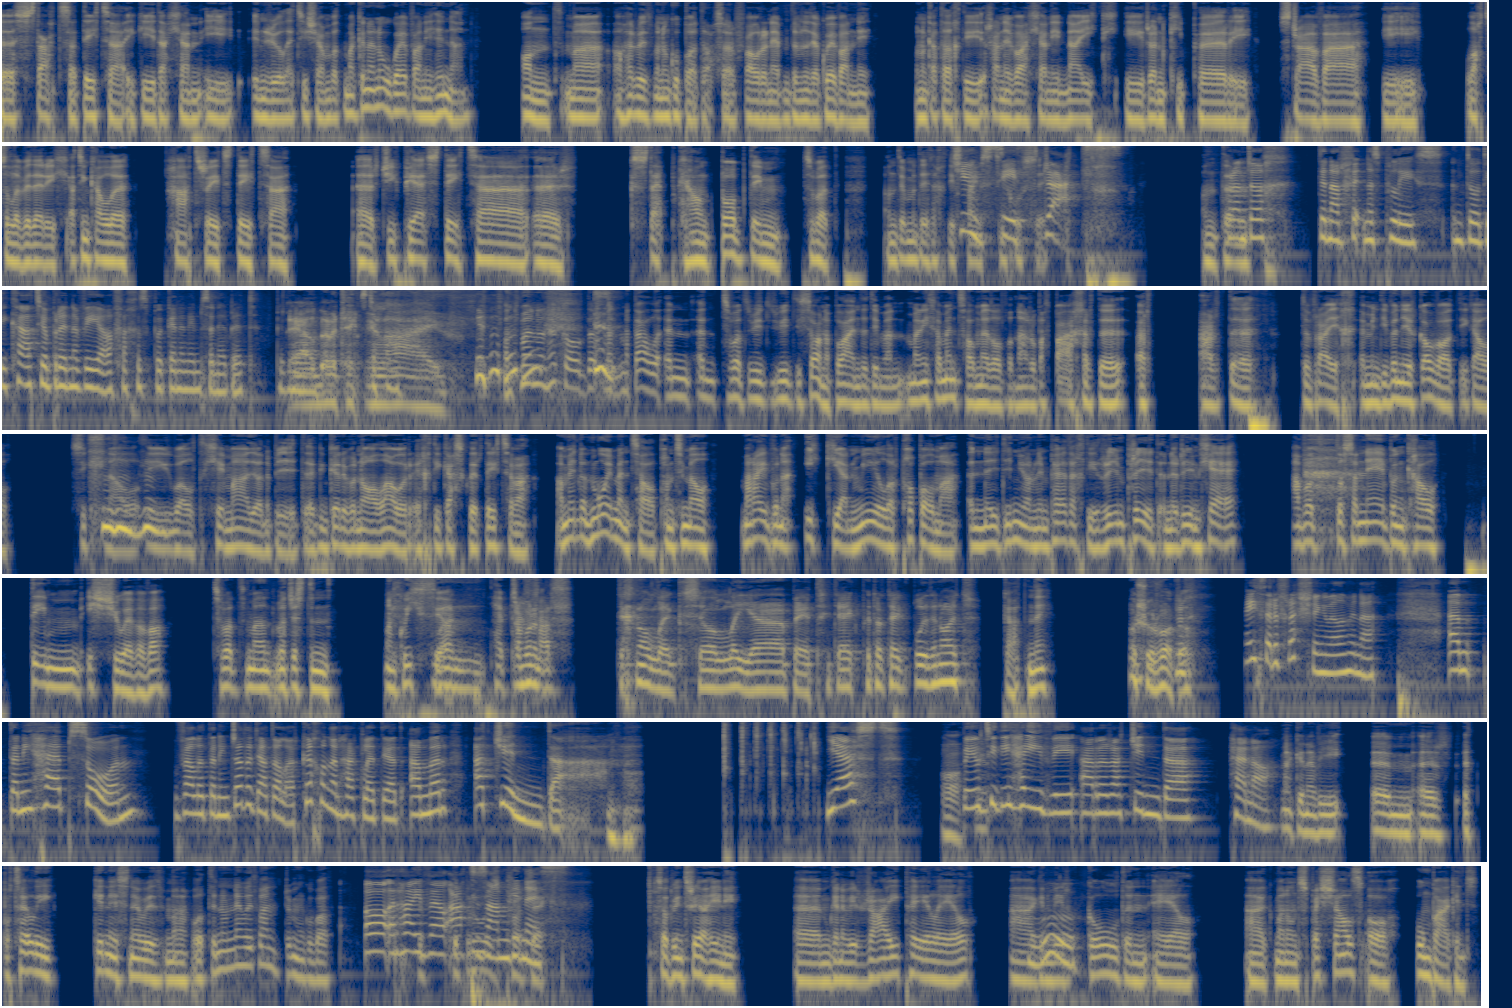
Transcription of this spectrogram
y stats a data i gyd allan i unrhyw le ti eisiau, fod mae gennym nhw wefan i hunan ond mae oherwydd maen nhw'n gwybod os ar fawr yn ebyn defnyddio gwefan ni maen nhw'n gadael chdi rhannu fo allan i Nike i Runkeeper i Strava i lot o lefydd eraill a ti'n cael y heart rate data yr GPS data yr step count bob dim tybod ond diolch yn dweud chdi Juicy stats Ond, um, Brandwch, dyna'r fitness police yn dod i catio Bryn a fi off achos bod gen i ni'n syniad byd. They'll never take me alive. Ond mae'n anhygol, mae dal yn, yn tywod, dwi wedi sôn y blaen, dydy, mae'n ma eitha mental meddwl fod na rhywbeth bach ar dy, ar, ar dy, dy fraich yn mynd i fyny'r gofod i gael signal i weld lle mae o'n y byd ac yn gyrru fo nôl lawr i chdi gasglu'r data yma. A mynd yn mwy mental pam ti'n meddwl, mae rhaid bod yna 20,000 o'r pobol yma yn neud union yr un peth chdi, yr un pryd, yn yr un lle, a fod dos a neb yn cael dim issue efo fo. Tywod, mae'n ma just yn, mae'n gweithio man, heb draffarth. Dechnoleg sy'n o leia be, 30-40 blwyddyn oed? Gad ni. O siwr fod o. Eitha refreshing i fel am hynna. Um, da ni heb sôn, fel ydyn ni'n draddodiadol ar cychwyn yr haglediad, am yr agenda. Mm-hmm. Yes. Oh, Be wyt ti di heiddi ar yr agenda heno? Mae gen fi um, yr, er, y boteli Guinness newydd yma. Wel, dyn nhw'n newydd fan? Dwi'n gwybod. O, oh, yr rhai fel the, Artisan Guinness. So dwi'n trio heini. Um, gen fi Rye Pale Ale a gen fi'r Golden Ale ac maen nhw'n specials o Home Bargains.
